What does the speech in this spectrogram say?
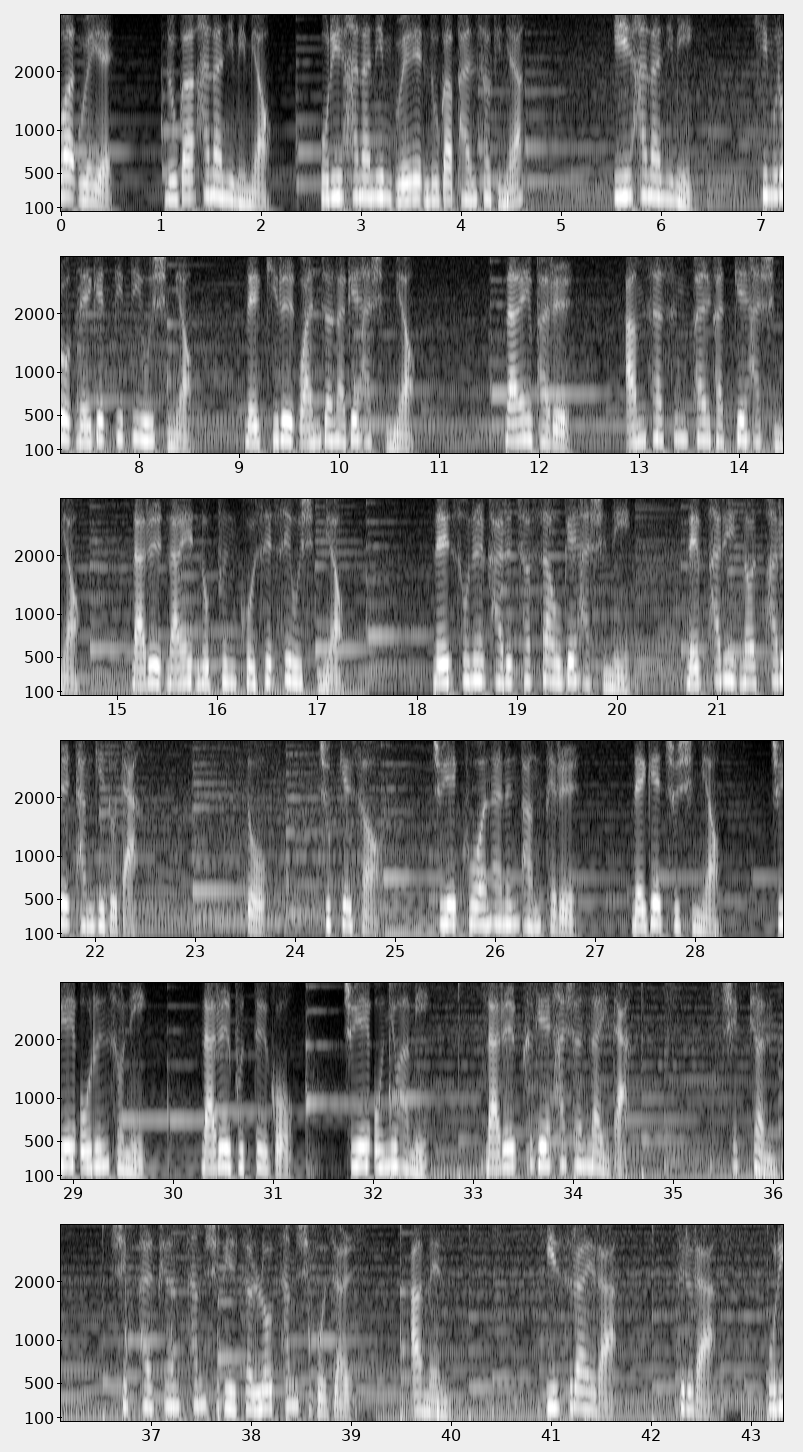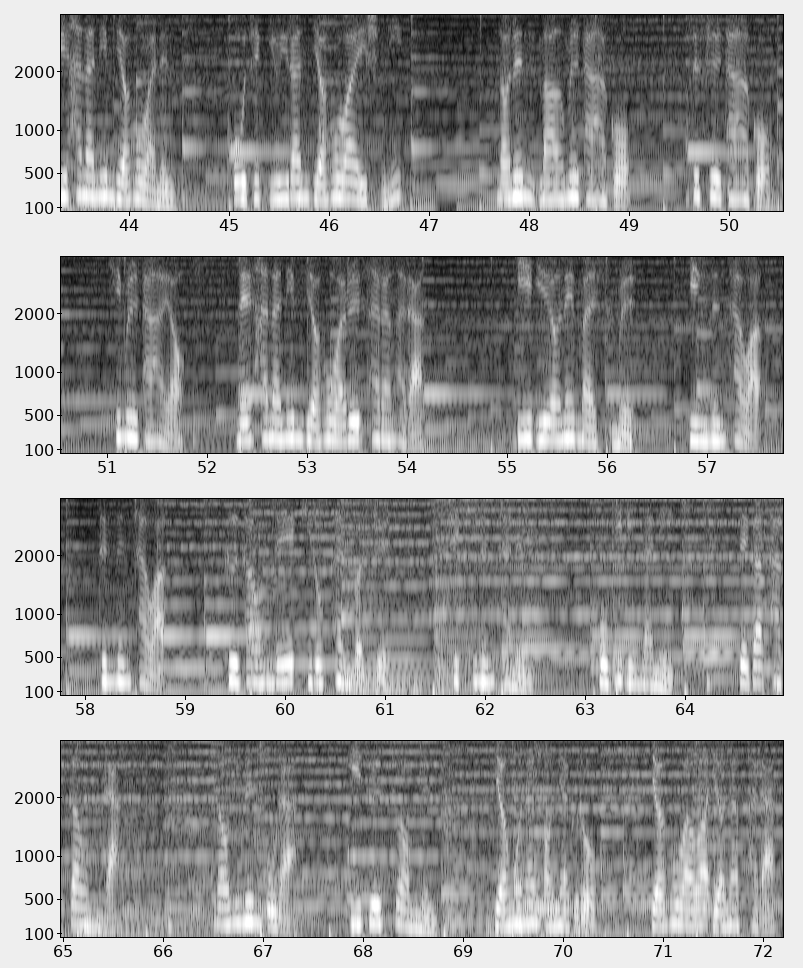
여호와 외에 누가 하나님이며 우리 하나님 외에 누가 반석이냐? 이 하나님이 힘으로 내게 띠띠우시며 내 길을 완전하게 하시며 나의 발을 암사슴발 같게 하시며 나를 나의 높은 곳에 세우시며 내 손을 가르쳐 싸우게 하시니 내 팔이 넛 활을 당기도다. 또 주께서 주의 구원하는 방패를 내게 주시며 주의 오른손이 나를 붙들고 주의 온유함이 나를 크게 하셨나이다. 시편 18편 31절로 35절. 아멘. 이스라엘아 들으라. 우리 하나님 여호와는 오직 유일한 여호와이시니 너는 마음을 다하고 뜻을 다하고 힘을 다하여 내 하나님 여호와를 사랑하라. 이 예언의 말씀을 읽는 자와 듣는 자와 그 가운데에 기록한 것을 지키는 자는 복이 있나니 때가 가까우니라 너희는 오라 잊을 수 없는 영원한 언약으로 여호와와 연합하라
